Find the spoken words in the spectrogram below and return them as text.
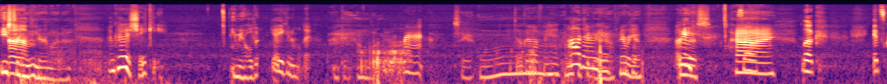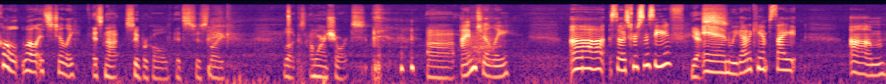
Eastern Um, North Carolina. I'm kind of shaky. You mean hold it? Yeah, you can hold it. Okay, I'll hold it. So, yeah. Oh, Don't cut off my head. Oh, there we go. There we Okay. go. Look Okay. Hi. Look, it's cold. Well, it's chilly. It's not super cold. It's just like, look, I'm wearing shorts. Uh, I'm chilly. Uh, so it's Christmas Eve. Yes. And we got a campsite, um,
